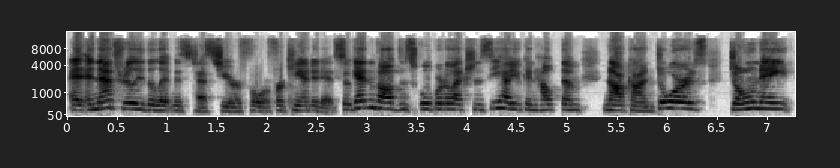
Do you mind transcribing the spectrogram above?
And, and that's really the litmus test here for, for candidates. So get involved in school board elections. See how how you can help them knock on doors, donate,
